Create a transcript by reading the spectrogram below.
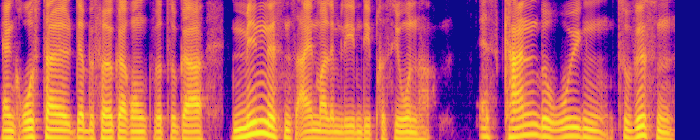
ein Großteil der Bevölkerung wird sogar mindestens einmal im Leben Depressionen haben. Es kann beruhigen zu wissen,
